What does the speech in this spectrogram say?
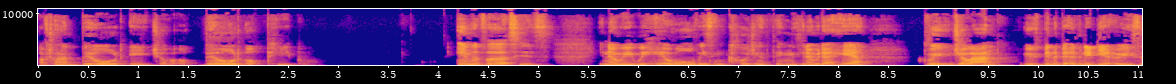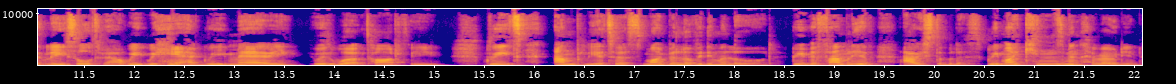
of trying to build each other up, build up people in the verses, you know, we, we hear all these encouraging things. You know, we don't hear greet Joanne, who's been a bit of an idiot recently, sort her out. We, we hear greet Mary, who has worked hard for you. Greet Ampliatus, my beloved in the Lord. Greet the family of Aristobulus. Greet my kinsman Herodion.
